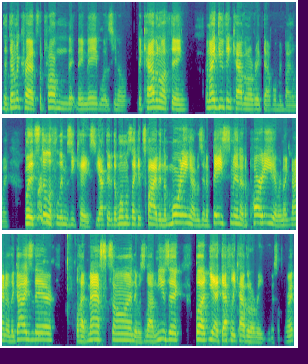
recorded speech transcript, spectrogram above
the Democrats, the problem that they made was, you know, the Kavanaugh thing, and I do think Kavanaugh raped that woman, by the way, but it's still a flimsy case. You have to. The one was like, it's five in the morning. I was in a basement at a party. There were like nine other guys there. All had masks on. There was loud music, but yeah, definitely Kavanaugh raped me or something, right?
